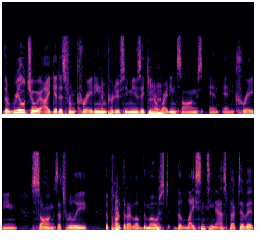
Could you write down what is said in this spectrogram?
the real joy I get is from creating and producing music. You mm-hmm. know, writing songs and and creating songs. That's really the part that I love the most. The licensing aspect of it,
